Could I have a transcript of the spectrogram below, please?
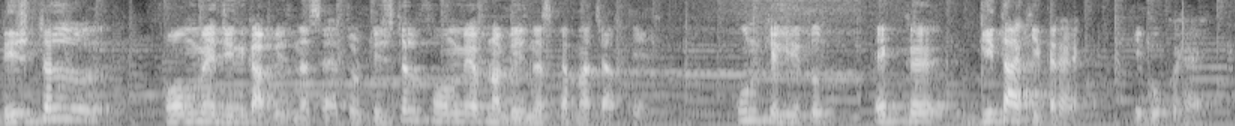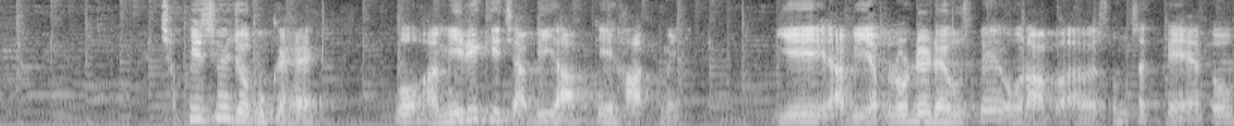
डिजिटल फॉर्म में जिनका बिज़नेस है जो डिजिटल फॉर्म में अपना बिज़नेस करना चाहते हैं उनके लिए तो एक गीता की तरह की बुक है। छब्बीसवीं जो बुक है, वो अमीरी की चाबी आपके हाथ में। ये अभी अपलोडेड है उस पर और आप सुन सकते हैं। तो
